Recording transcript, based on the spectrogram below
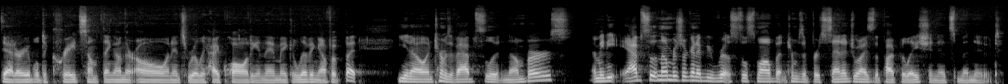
that are able to create something on their own. It's really high quality and they make a living off it. But you know, in terms of absolute numbers, I mean, the absolute numbers are going to be real, still small, but in terms of percentage wise, the population, it's minute.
